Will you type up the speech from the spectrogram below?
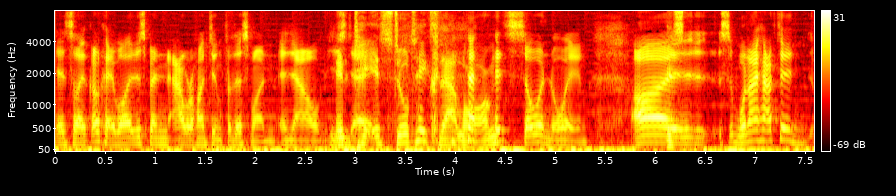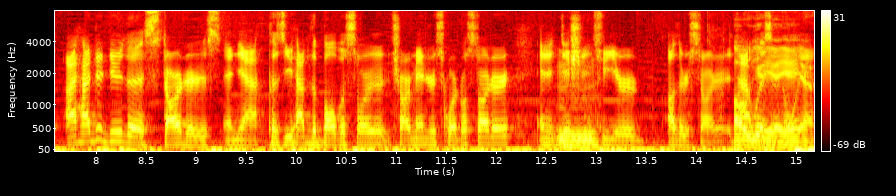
it's like, okay, well, I just spent an hour hunting for this one, and now he's And dead. it still takes that long. it's so annoying. Uh, It's- so when I have to, I had to do the starters, and yeah, because you have the Bulbasaur, Charmander, Squirtle starter in addition to your other starter. That Mm-hmm. Oh, yeah, was yeah, yeah, yeah.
